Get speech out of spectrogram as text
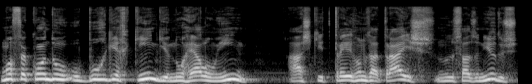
Uma foi quando o Burger King, no Halloween, acho que três anos atrás, nos Estados Unidos,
